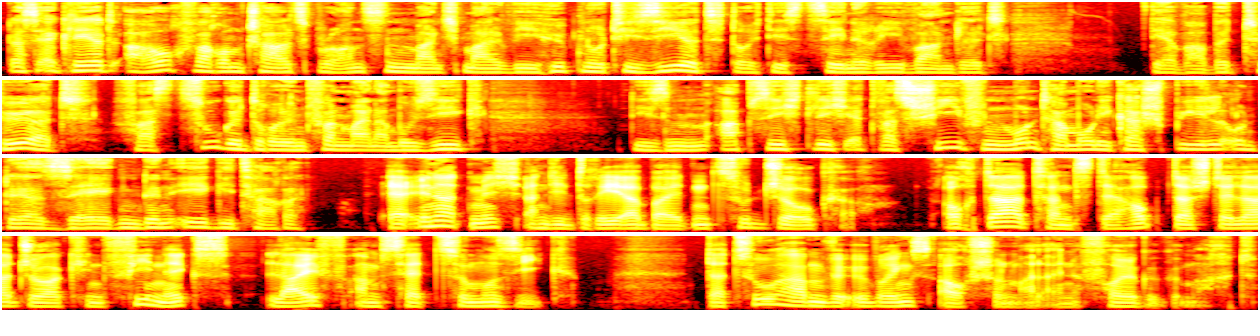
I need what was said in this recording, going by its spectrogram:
Das erklärt auch, warum Charles Bronson manchmal wie hypnotisiert durch die Szenerie wandelt. Der war betört, fast zugedröhnt von meiner Musik, diesem absichtlich etwas schiefen Mundharmonikaspiel und der sägenden E-Gitarre erinnert mich an die Dreharbeiten zu Joker. Auch da tanzt der Hauptdarsteller Joaquin Phoenix live am Set zur Musik. Dazu haben wir übrigens auch schon mal eine Folge gemacht.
